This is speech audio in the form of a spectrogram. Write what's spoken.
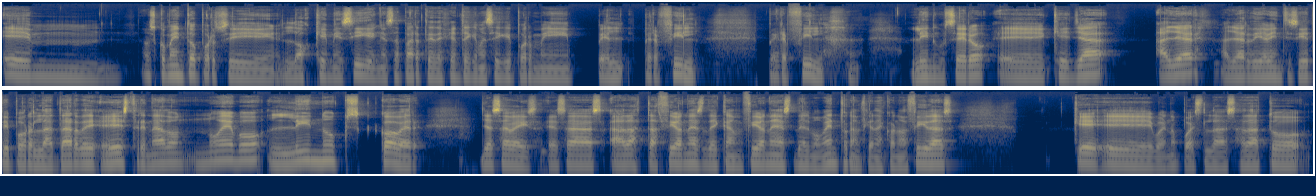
em, os comento por si los que me siguen, esa parte de gente que me sigue por mi perfil, perfil Linuxero, eh, que ya ayer, ayer día 27 por la tarde, he estrenado nuevo Linux Cover. Ya sabéis, esas adaptaciones de canciones del momento, canciones conocidas, que, eh, bueno, pues las adapto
